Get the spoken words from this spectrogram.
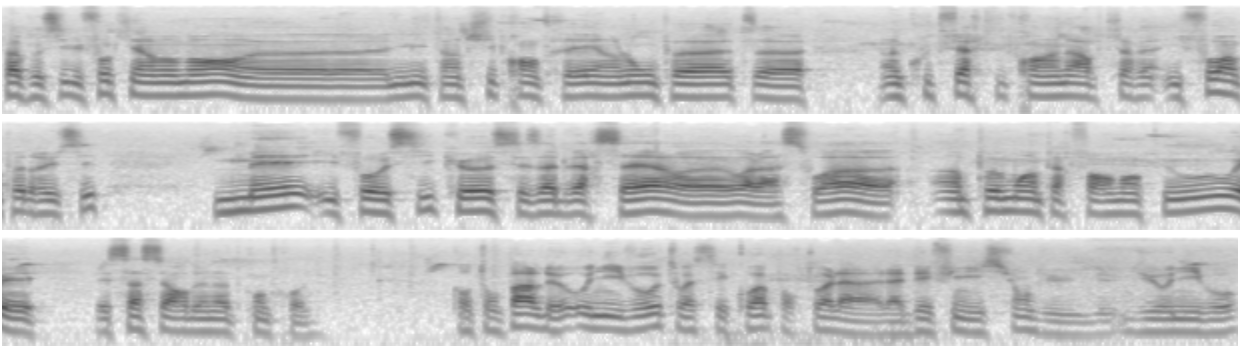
pas possible. Il faut qu'il y ait un moment, limite un chip rentré, un long putt, un coup de fer qui prend un arbre qui revient. Il faut un peu de réussite mais il faut aussi que ses adversaires euh, voilà, soient euh, un peu moins performants que nous et, ça sort de notre contrôle. Quand on parle de haut niveau, toi c'est quoi pour toi la, définition du, haut niveau?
